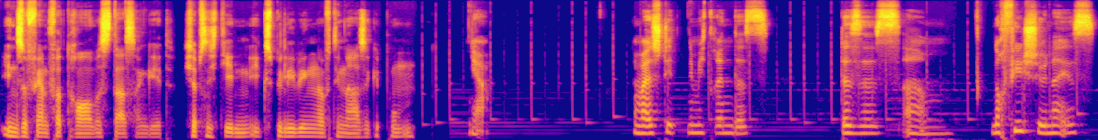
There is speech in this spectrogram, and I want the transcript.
insofern vertraue, was das angeht. Ich habe es nicht jeden x-beliebigen auf die Nase gebunden. Ja. Aber es steht nämlich drin, dass, dass es ähm, noch viel schöner ist,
